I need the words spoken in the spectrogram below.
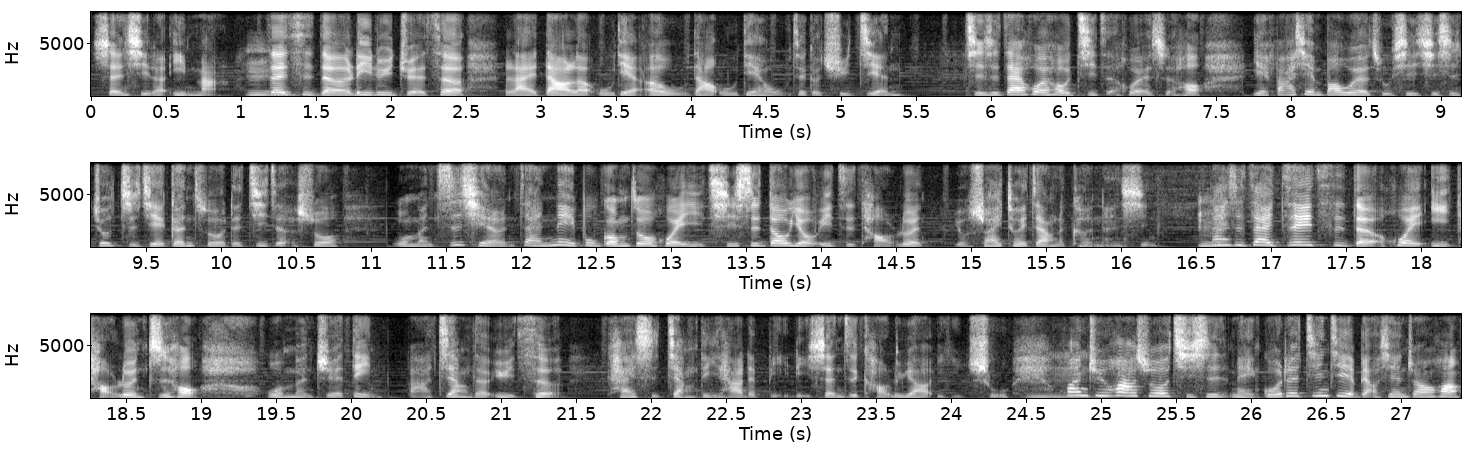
升息了一码。嗯、这次的利率决策来到了五点二五到五点五这个区间。其实，在会后记者会的时候，也发现鲍威尔主席其实就直接跟所有的记者说：“我们之前在内部工作会议，其实都有一直讨论有衰退这样的可能性。嗯、但是在这一次的会议讨论之后，我们决定把这样的预测。”开始降低它的比例，甚至考虑要移除。换、嗯、句话说，其实美国的经济的表现状况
